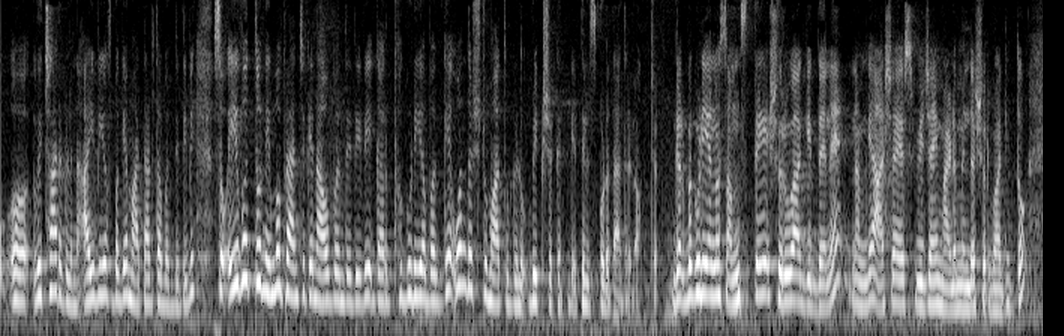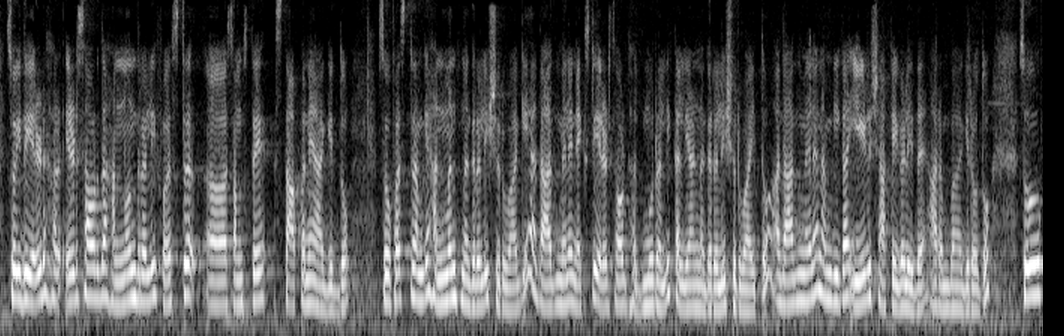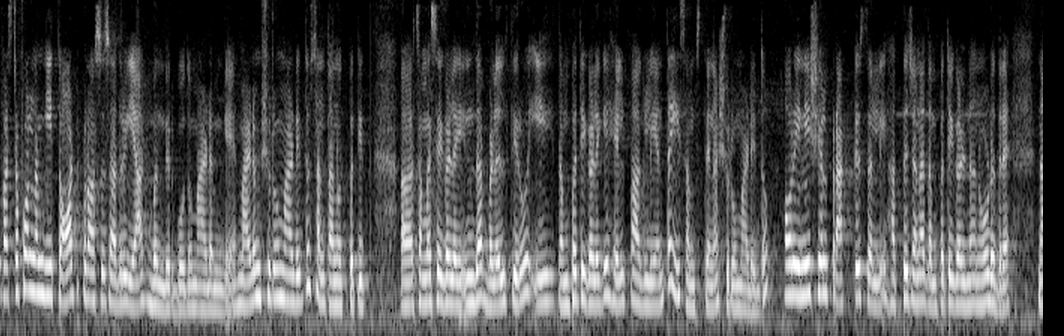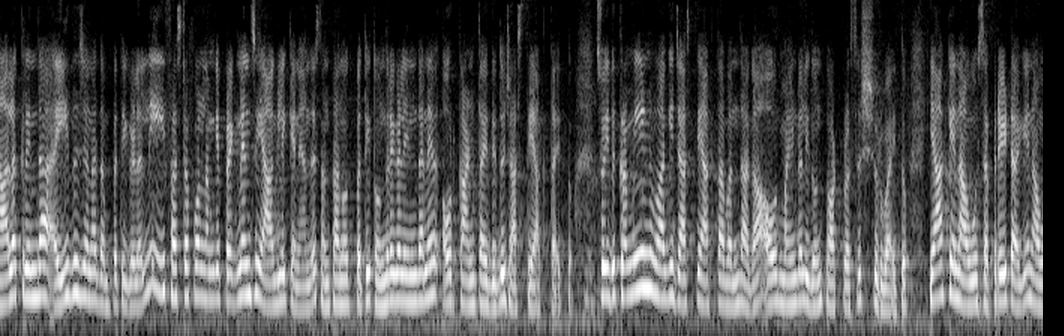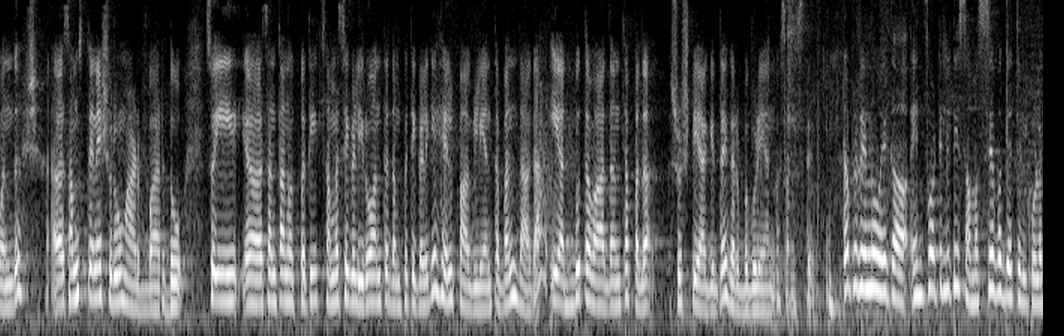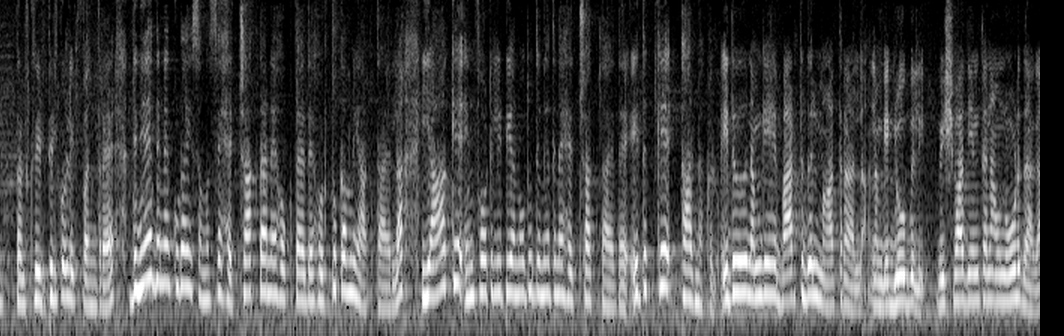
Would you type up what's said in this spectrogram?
ವಿಚಾರಗಳನ್ನ ಐ ವಿ ಎಫ್ ಬಗ್ಗೆ ಮಾತಾಡ್ತಾ ಬಂದಿದ್ದೀವಿ. ಸೊ ಇವತ್ತು ನಿಮ್ಮ ಬ್ರಾಂಚ್ಗೆ ನಾವು ಬಂದಿದ್ದೀವಿ. ಗರ್ಭಗುಡಿಯ ಬಗ್ಗೆ ಒಂದಷ್ಟು ಮಾತುಗಳು ವೀಕ್ಷಕರಿಗೆ ತಿಳಿಸ್ಕೊಡೋದಾದ್ರೆ ಡಾಕ್ಟರ್. ಗರ್ಭಗುಡಿ ಅನ್ನೋ ಸಂಸ್ಥೆ ಶುರುವಾಗಿದ್ದೇನೆ. ನಮಗೆ ಆಶಾ ಎಸ್ ವಿಜಯ್ ಮೇಡಮ್ ಇಂದ ಶುರುವಾಗಿತ್ತು. ಸೊ ಇದು ಎರಡು ಎರಡು ಸಾವಿರದ ಹನ್ನೊಂದರಲ್ಲಿ ಫಸ್ಟ್ ಸಂಸ್ಥೆ ಸ್ಥಾಪನೆ ಆಗಿದ್ದು ಸೊ ಫಸ್ಟ್ ನಮಗೆ ಹನುಮಂತ್ ನಗರಲ್ಲಿ ಶುರುವಾಗಿ, ಅದಾದಮೇಲೆ ನೆಕ್ಸ್ಟ್ ಎರಡು ಸಾವಿರದ ಹದಿಮೂರಲ್ಲಿ ಕಲ್ಯಾಣ ನಗರಲ್ಲಿ ಶುರುವಾಯಿತು. ಅದಾದಮೇಲೆ ನಮಗೀಗ ಏಳು ಶಾಖೆಗಳಿದೆ ಆರಂಭ ಆಗಿರೋದು. ಸೊ ಫಸ್ಟ್ ಆಫ್ ಆಲ್ ನಮಗೆ ಈ ಥಾಟ್ ಪ್ರಾಸೆಸ್ ಆದರೂ ಯಾಕೆ ಬಂದಿರ್ಬೋದು ಮೇಡಮ್ಗೆ ಮೇಡಮ್ ಶುರು ಮಾಡಿದ್ದು ಸಂತಾನೋತ್ಪತ್ತಿ ಸಮಸ್ಯೆಗಳಿಂದ ಬಳಲ್ತಿರೋ ಈ ದಂಪತಿಗಳಿಗೆ ಹೆಲ್ಪ್ ಆಗಲಿ ಅಂತ ಈ ಸಂಸ್ಥೆನ ಶುರು ಮಾಡಿದ್ದು. ಅವ್ರ ಇನಿಷಿಯಲ್ ಪ್ರಾಕ್ಟೀಸಲ್ಲಿ ಹತ್ತು ಜನ ದಂಪತಿಗಳನ್ನ ನೋಡಿದ್ರೆ ನಾಲ್ಕರಿಂದ ಐದು ಜನ ದಂಪತಿಗಳಲ್ಲಿ ಫಸ್ಟ್ ಆಫ್ ಆಲ್ ನಮಗೆ ಪ್ರೆಗ್ನೆನ್ಸಿ ಆಗ್ಲಿಕ್ಕೇನೆ ಅಂದರೆ ಸಂತಾನೋತ್ಪತ್ತಿ ತೊಂದರೆಗಳಿಂದನೇ ಅವ್ರು ಕಾಣ್ತಾ ಇದ್ದಿದ್ದು ಜಾಸ್ತಿ ಆಗ್ತಾ ಇತ್ತು. ಸೊ ಇದು ಕ್ರಮೇಣವಾಗಿ ಜಾಸ್ತಿ ಆಗ್ತಾ ಬಂದಾಗ ಅವ್ರ ಮೈಂಡಲ್ಲಿ ಇದೊಂದು ಥಾಟ್ ಪ್ರೊಸೆಸ್ ಶುರುವಾಯಿತು. ಯಾಕೆ ನಾವು ಸಪ್ರೇಟ್ ಆಗಿ ನಾವೊಂದು ಸಂಸ್ಥೆನೇ ಶುರು ಮಾಡಬಾರ್ದು? ಸೊ ಈ ಸಂತಾನೋತ್ಪತ್ತಿ ಸಮಸ್ಯೆಗಳಿರೋ ಅಂಥ ದಂಪತಿಗಳಿಗೆ ಹೆಲ್ಪ್ ಆಗಲಿ ಅಂತ ಬಂದಾಗ ಈ ಅದ್ಭುತವಾದಂಥ ಪದ ಸೃಷ್ಟಿಯಾಗಿದ್ದೆ ಗರ್ಭಗುಡಿ ಅನ್ನೋ ಸಂಸ್ಥೆ. ಡಾಕ್ಟರ್ ಇನ್ನು ಈಗ ಇನ್ಫರ್ಟಿಲಿಟಿ ಸಮಸ್ಯೆ ಬಗ್ಗೆ ತಿಳ್ಕೊಳ್ಳೋ ತಿಳ್ಕೊಳ್ಳಿಕ್ ಬಂದ್ರೆ ದಿನೇ ದಿನೇ ಕೂಡ ಈ ಸಮಸ್ಯೆ ಹೆಚ್ಚಾಗ್ತಾನೆ ಹೋಗ್ತಾ ಇದೆ ಹೊರತು ಕಮ್ಮಿ ಆಗ್ತಾ ಇಲ್ಲ. ಯಾಕೆ ಇನ್ಫರ್ಟಿಲಿಟಿ ಅನ್ನೋದು ದಿನೇ ದಿನೇ ಹೆಚ್ಚಾಗ್ತಾ ಇದೆ? ಇದಕ್ಕೆ ಕಾರಣಗಳು? ಇದು ನಮಗೆ ಭಾರತದಲ್ಲಿ ಮಾತ್ರ ಅಲ್ಲ ನಮಗೆ ಗ್ಲೋಬಲಿ ವಿಶ್ವಾದ್ಯಂತ ನಾವು ನೋಡಿದಾಗ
